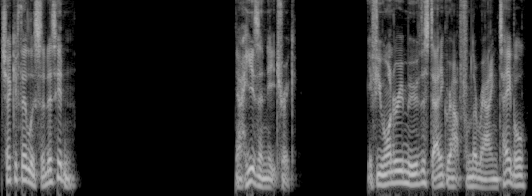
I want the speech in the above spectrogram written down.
check if they're listed as hidden. Now here's a neat trick. If you want to remove the static route from the routing table,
